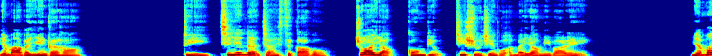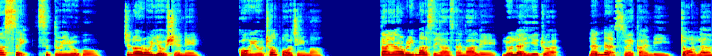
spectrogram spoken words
မြန်မာဘုရင်ခံဟာ ဒီချစ်ရနံ့ကြိုင်စစ်ကားကိုကြွရောက်ဂုံပြုကြည့်ရှုခြင်းကို အမှတ်ရမိပါတယ်။မြမစိတ်စစ်သွေးတို့ကိုကျွန်တော်တို့ရုပ်ရှင်နဲ့ဂုံယူထုတ်ဖော်ချိန်မှာတာယာရီမဆရာဆန်ကလည်းလွတ်လပ်ရေးအတွက်လက်နက်ဆွဲကင်ပြီးတော်လှန်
